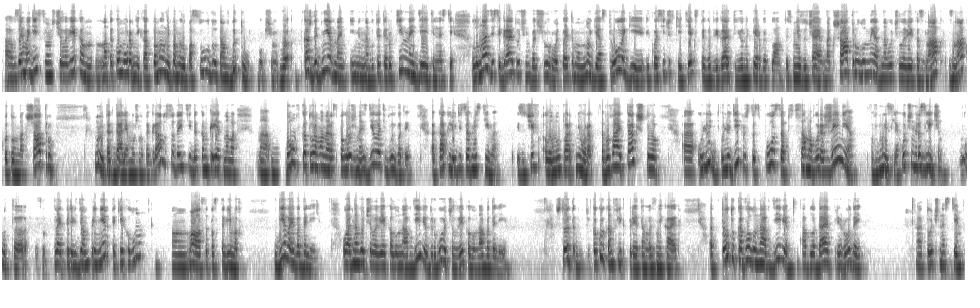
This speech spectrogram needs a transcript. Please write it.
а, взаимодействуем с человеком на таком уровне, как помыл, не помыл посуду, там в быту, в общем, в каждодневной именно вот этой рутинной деятельности. Луна здесь играет очень большую роль, поэтому многие астрологи и классические тексты выдвигают ее на первый план. То есть мы изучаем накшатру Луны одного человека, знак, знак, потом накшатру, ну и так далее. Можно до градуса дойти, до конкретного. А, дом, в котором она расположена, сделать выводы, а как люди совместимы изучив луну партнера. А бывает так, что а, у, люд, у людей просто способ самовыражения в мыслях очень различен. Ну, вот, э, давайте переведем пример таких лун, мало сопоставимых. Дева и Водолей. У одного человека луна в Деве, у другого человека луна в Водолее. Что это, какой конфликт при этом возникает? Тот, у кого луна в Деве, обладает природой а, точности,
